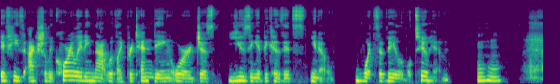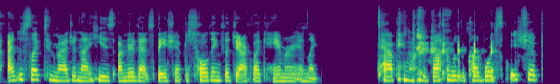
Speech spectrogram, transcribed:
if he's actually correlating that with like pretending or just using it because it's, you know, what's available to him. Mm-hmm. I just like to imagine that he's under that spaceship, just holding the jack like hammer and like tapping on the bottom of the cardboard spaceship.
